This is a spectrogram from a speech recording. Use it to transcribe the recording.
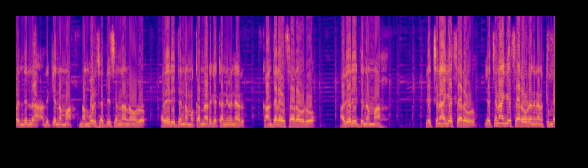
ಬಂದಿಲ್ಲ. ಅದಕ್ಕೆ ನಮ್ಮ ನಂಬೂರು ಸತೀಶ್ ಅಣ್ಣನವರು ಅದೇ ರೀತಿ ನಮ್ಮ ಕರ್ನಾಟಕ ಕನ್ವೀನರ್ ಕಾಂತಾರಾವ್ ಸರ್ ಅವರು, ಅದೇ ರೀತಿ ನಮ್ಮ ಎಚ್ ನಾಗೇಶ್ ಸರ್ ಅವರು. ಎಚ್ ನಾಗೇಶ್ ಸರ್ ಅವರು ಅಂದ್ರೆ ನನಗೆ ತುಂಬಾ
